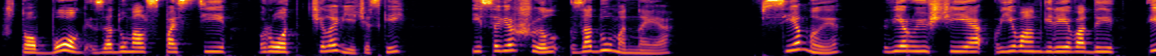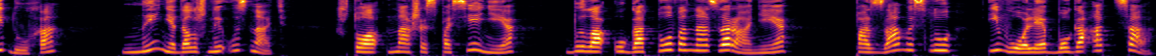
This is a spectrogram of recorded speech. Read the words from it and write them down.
что Бог задумал спасти род человеческий и совершил задуманное. Все мы, верующие в Евангелие воды и духа, ныне должны узнать, что наше спасение было уготовано заранее по замыслу и воле Бога Отца.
